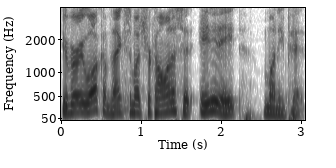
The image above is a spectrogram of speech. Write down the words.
You're very welcome. Thanks so much for calling us at 888 Money Pit.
